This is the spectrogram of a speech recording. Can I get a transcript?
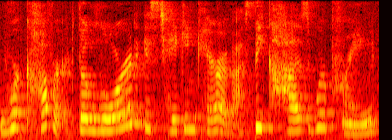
We're covered. The Lord is taking care of us because we're praying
